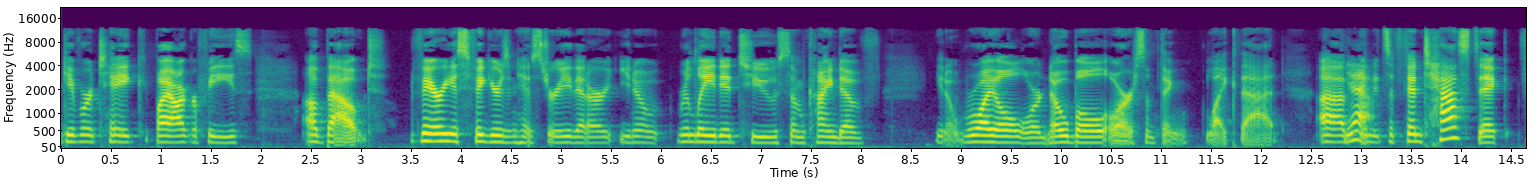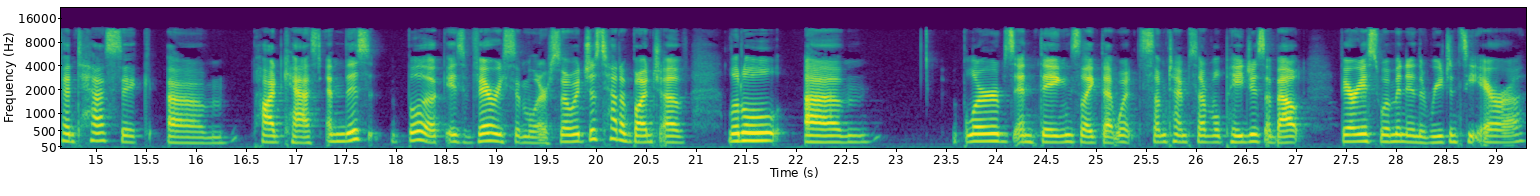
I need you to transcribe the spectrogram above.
give or take biographies about various figures in history that are, you know, related to some kind of, you know, royal or noble or something like that. Um, Yeah. And it's a fantastic, fantastic um, podcast. And this book is very similar. So it just had a bunch of little um, blurbs and things like that went sometimes several pages about various women in the Regency era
